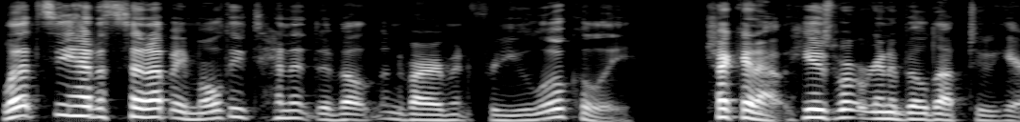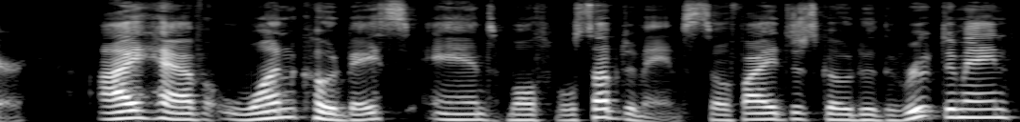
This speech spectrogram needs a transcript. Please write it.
Let's see how to set up a multi-tenant development environment for you locally. Check it out. Here's what we're going to build up to here. I have one code base and multiple subdomains. So if I just go to the root domain,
